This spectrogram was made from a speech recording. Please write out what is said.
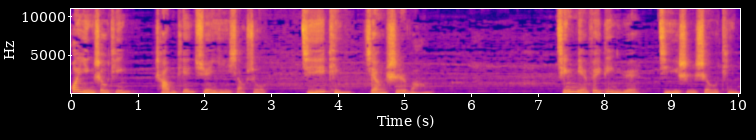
欢迎收听长篇悬疑小说《极品僵尸王》，请免费订阅，及时收听。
